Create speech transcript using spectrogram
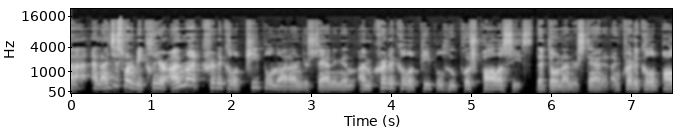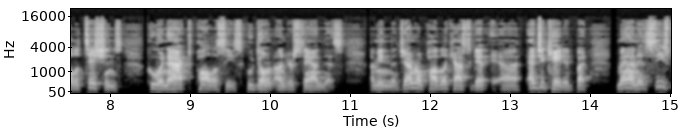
Uh, and I just want to be clear I'm not critical of people not understanding them. I'm critical of people who push policies that don't understand it. I'm critical of politicians who enact policies who don't understand this. I mean, the general public has to get uh, educated, but man, it's these,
